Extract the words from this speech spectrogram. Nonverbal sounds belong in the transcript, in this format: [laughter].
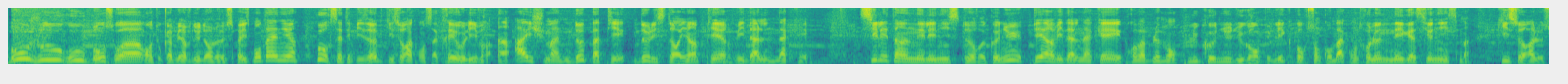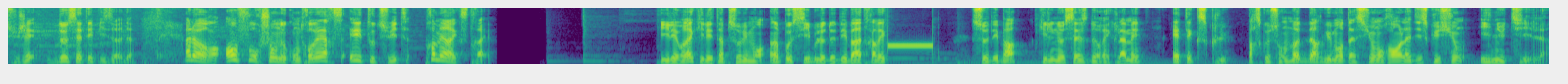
Bonjour ou bonsoir, en tout cas bienvenue dans le Space Montaigne, pour cet épisode qui sera consacré au livre Un Eichmann de papier de l'historien Pierre Vidal-Naquet. S'il est un helléniste reconnu, Pierre Vidal-Naquet est probablement plus connu du grand public pour son combat contre le négationnisme, qui sera le sujet de cet épisode. Alors, enfourchons nos controverses et tout de suite, premier extrait. Il est vrai qu'il est absolument impossible de débattre avec ce débat, qu'il ne cesse de réclamer, est exclu, parce que son mode d'argumentation rend la discussion inutile.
